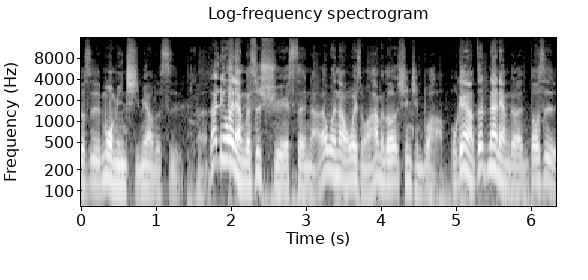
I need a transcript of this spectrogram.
就是莫名其妙的事。嗯那另外两个是学生啊，那问他们为什么，他们都心情不好。我跟你讲，这那两个人都是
